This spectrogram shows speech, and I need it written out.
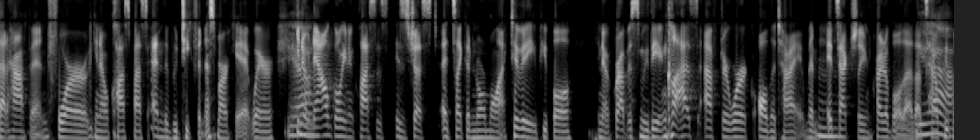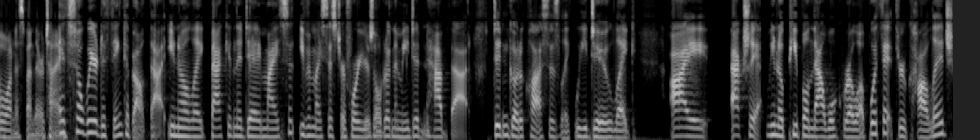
that happened for you know ClassPass and the boutique fitness market where yeah. you know now going to classes is just it's like a normal activity people you know grab a smoothie in class after work all the time and mm. it's actually incredible that that's yeah. how people want to spend their time it's so weird to think about that you know like back in the day my even my sister 4 years older than me didn't have that didn't go to classes like we do like I actually, you know, people now will grow up with it through college,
